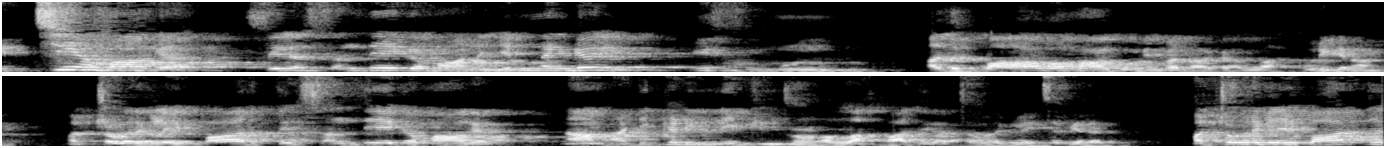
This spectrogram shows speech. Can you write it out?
நிச்சயமாக சில சந்தேகமான எண்ணங்கள் இஸ்முன் அது பாவமாகும் என்பதாக அல்லாஹ் கூறுகிறான். மற்றவர்களை பார்த்து சந்தேகமாக நாம் அடிக்கடி நினைக்கின்றோம். அல்லாஹ் பாதுகாத்தவர்களை தவிர. மற்றவர்களை பார்த்து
